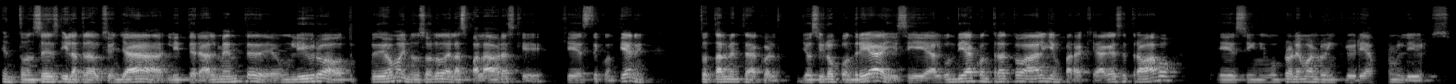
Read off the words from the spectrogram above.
Entonces, y la traducción ya literalmente de un libro a otro idioma y no solo de las palabras que, que este contiene. Totalmente de acuerdo. Yo sí lo pondría y si algún día contrato a alguien para que haga ese trabajo, eh, sin ningún problema lo incluiría en mis libros.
